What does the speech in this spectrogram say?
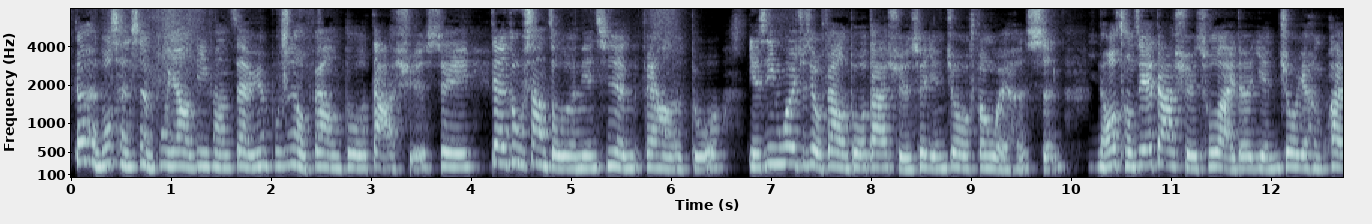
跟很多城市很不一样的地方在于，因为波士顿有非常多大学，所以在路上走的年轻人非常的多。也是因为就是有非常多大学，所以研究的氛围很深。然后从这些大学出来的研究也很快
